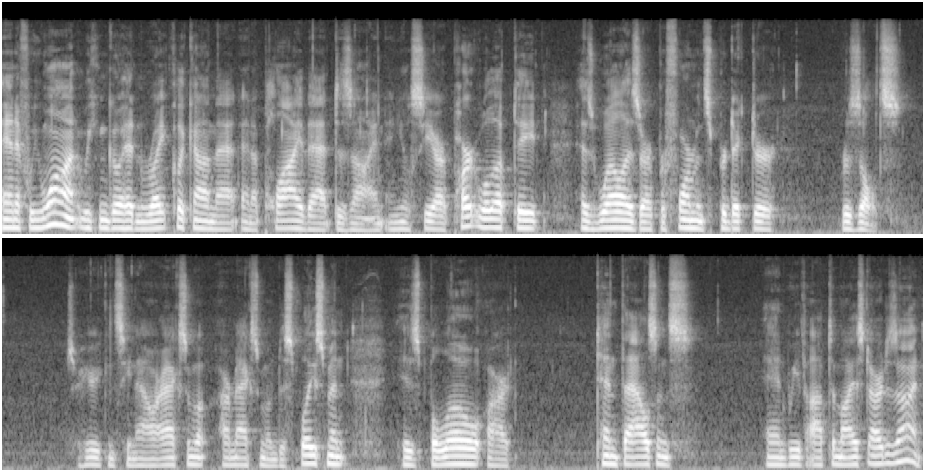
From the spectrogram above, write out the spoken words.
And if we want, we can go ahead and right click on that and apply that design. And you'll see our part will update as well as our performance predictor results. So here you can see now our maximum, our maximum displacement is below our 10 thousandths and we've optimized our design.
